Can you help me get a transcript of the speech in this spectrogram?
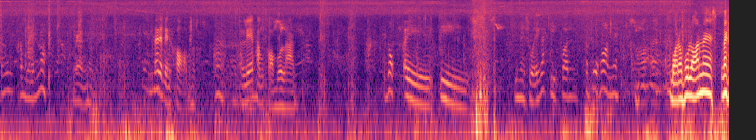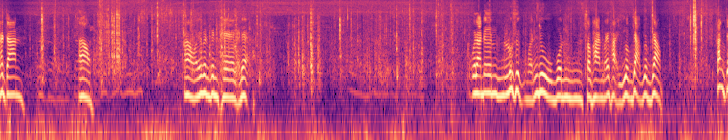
ต้งขมุ นเนาะแม่นครับน่าจะเป็นขอมครับอารยธรรมขอมโบราณ นกไอ้ที่ที่ไม่สวยก็ที่ก่อนตะปูห้อนเนี่ยบ่อน้ำพุร้อนแม่แม่ขจานอ้าว อ้าว อันนี้เป็นเป็นแพเหรอเนี่ย เวลาเดินรู้สึกเหมือนอยู่บนสะพานไม้ไผ่ยวบยาบยวบยาบตั้งใจ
